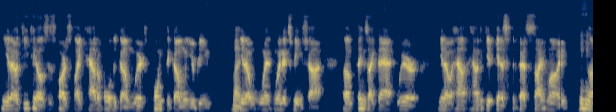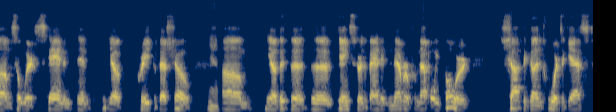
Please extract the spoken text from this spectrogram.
you know details as far as like how to hold the gun, where to point the gun when you're being Right. you know when when it's being shot, um, things like that. Where you know how how to give guests the best sight line, Mhm. um, so where to stand and, and you know create the best show. Yeah. Um, you know the the the gangster, the bandit, never from that point forward shot the gun towards a guest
